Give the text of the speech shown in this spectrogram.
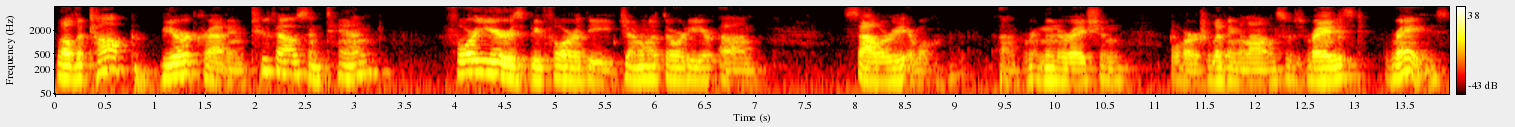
Well, the top bureaucrat in 2010, four years before the general authority um, salary, or well, uh, remuneration or living allowance was raised, raised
